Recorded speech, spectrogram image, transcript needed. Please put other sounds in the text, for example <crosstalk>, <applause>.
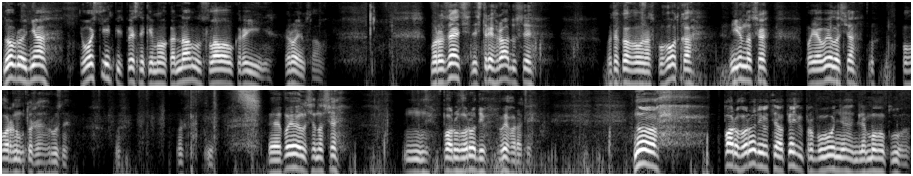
Доброго дня, гості, підписники мого каналу. Слава Україні! Героям слава! Морозець, десь 3 градуси. Отакого у нас погодка. І в нас ще появилося, ну, по горному теж грузне. Е, Появилося у нас ще пару городів вигорати. Ну, пару городів це опять випробування для мого плуга.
